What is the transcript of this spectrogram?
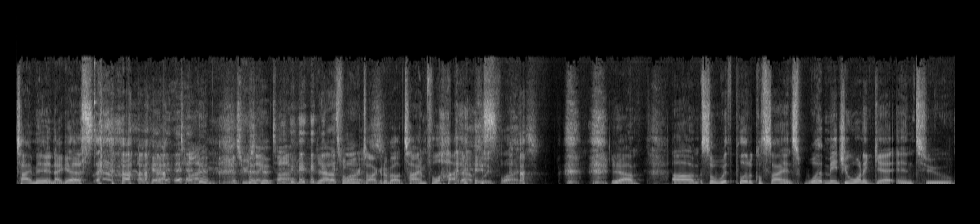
Time in, I guess. okay. Time. That's what you're saying. Time. yeah, that's what we were talking about. Time flies. It absolutely flies. yeah. Um, so with political science, what made you want to get into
